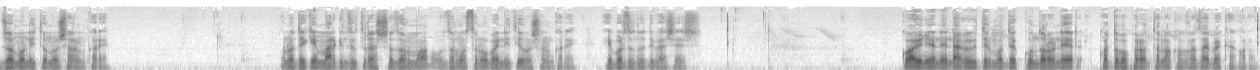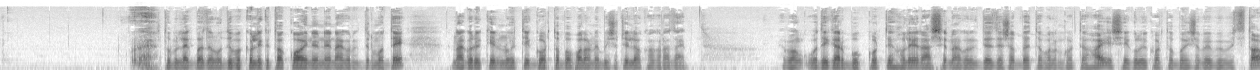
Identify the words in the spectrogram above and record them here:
জন্মনীতি অনুসরণ করে। অন্যদিকে মার্কিন যুক্তরাষ্ট্র জন্ম ও জন্মস্থান উভয় নীতি অনুসরণ করে। এ পর্যন্ত দিবা শেষ। ক ইউনিয়নের নাগরিকদের মধ্যে কোন ধরনের কর্তব্যপরণতা লক্ষ্য করা যায় ব্যাখ্যা করো। তুমি লিখবা উদ্দীপক লিখিত ক ইউনিয়নের নাগরিকদের মধ্যে নাগরিকের নৈতিক কর্তব্য পালনের বিষয়টি লক্ষ্য করা যায়। এবং অধিকার ভোগ করতে হলে রাষ্ট্রের নাগরিকদের যেসব দায়িত্ব পালন করতে হয়, সেগুলোই কর্তব্য হিসেবে বিবেচিত।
